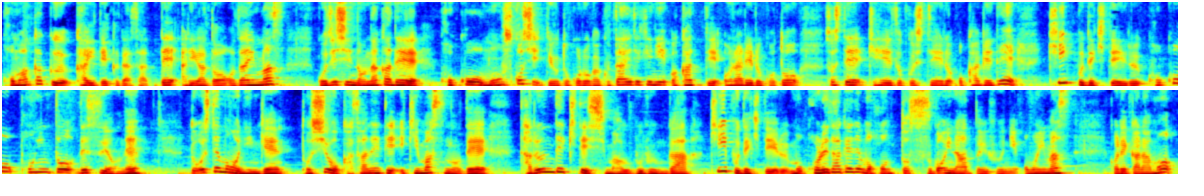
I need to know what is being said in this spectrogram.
細かく書いてくださってありがとうございます。ご自身の中でここをもう少しっていうところが具体的に分かっておられることそして継続しているおかげでキープできているここポイントですよね。どうしても人間年を重ねていきますのでたるんできてしまう部分がキープできているもうこれだけでも本当すごいなというふうに思います。これからも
